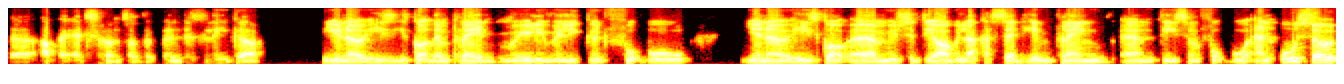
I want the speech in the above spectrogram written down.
the upper echelons of the Bundesliga. You know, he's he's got them playing really, really good football. You know, he's got uh, Moussa Diaby, like I said, him playing um, decent football, and also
